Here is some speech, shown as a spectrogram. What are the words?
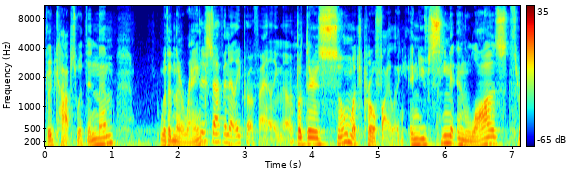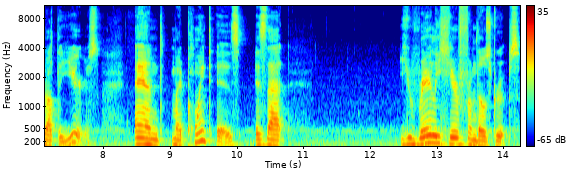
good cops within them, within their ranks. There's definitely profiling though. But there's so much profiling, and you've seen it in laws throughout the years. And my point is, is that you rarely hear from those groups.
